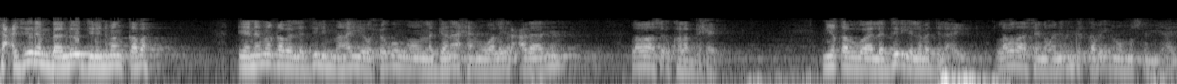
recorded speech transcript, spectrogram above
tacziiran baa loo dili niman qaba iyo niman qaba la dili mahayo waxoogan waa la ganaaxi ama waa la yar cadaadin? Labadaasay u kala baxeen. Nin qaba waa la dil iyo lama dilahayo labadaasay noqon nimanka qabay inuu muslim yahay.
